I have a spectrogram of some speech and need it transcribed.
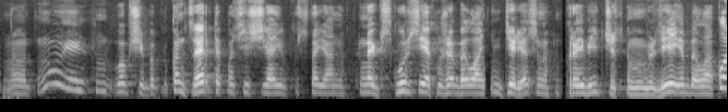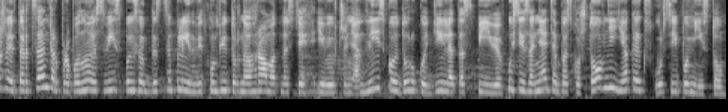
Вот. Ну и вообще б- концерты посещаю постоянно. На экскурсиях уже была интересно. В краеведческом музее была. Кожний терцентр пропонує свій список дисциплін від комп'ютерної грамотності і вивчення англійської до рукоділля та співів. Усі заняття безкоштовні, як і екскурсії по місту.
